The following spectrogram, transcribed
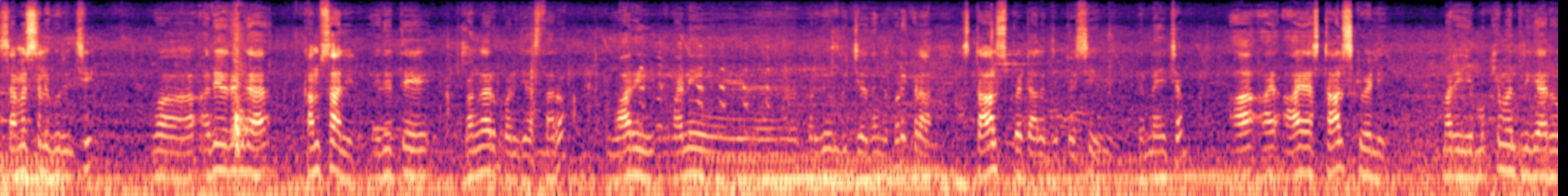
సమస్యల గురించి వా- అదేవిధంగా కంసాలీలు ఏదైతే బంగారు పని చేస్తారో వారి పని ప్రతిబింబించే విధంగా కూడా ఇక్కడ స్టాల్స్ పెట్టాలని చెప్పేసి నిర్ణయించాం. ఆయా స్టాల్స్కి వెళ్ళి మరి ముఖ్యమంత్రి గారు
